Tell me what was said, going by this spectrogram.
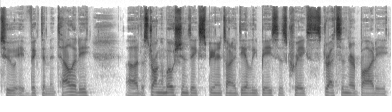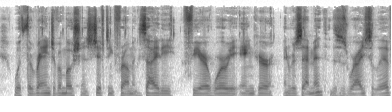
to a victim mentality. Uh, the strong emotions they experience on a daily basis creates stress in their body with the range of emotions shifting from anxiety, fear, worry, anger, and resentment. This is where I used to live.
